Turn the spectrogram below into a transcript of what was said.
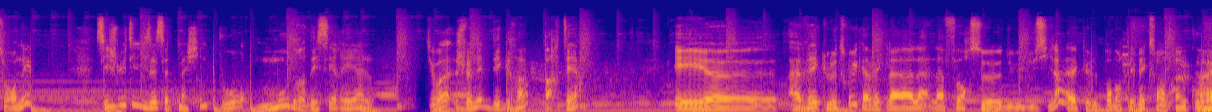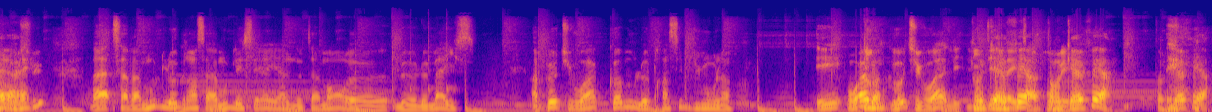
tourner, si je l'utilisais cette machine pour moudre des céréales, tu vois, je vais mettre des grains par terre. Et avec le truc, avec la, la- la force du, du avec pendant que les mecs sont en train de courir Ouais, ouais. dessus, bah, ça va moudre le grain, ça va moudre les céréales, notamment le, le maïs. Un peu, tu vois, comme le principe du moulin. Et Ouais, bingo, tu vois, l'idée a été faire, tant approuvée. qu'à faire, tant qu'à faire.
